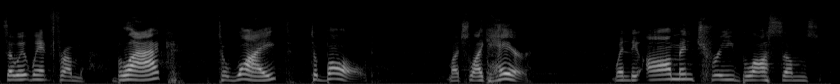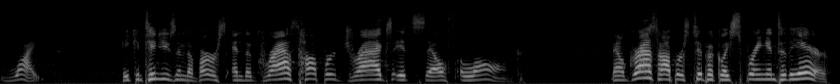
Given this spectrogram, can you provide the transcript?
So it went from black to white to bald, much like hair when the almond tree blossoms white. He continues in the verse, and the grasshopper drags itself along. Now, grasshoppers typically spring into the air,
